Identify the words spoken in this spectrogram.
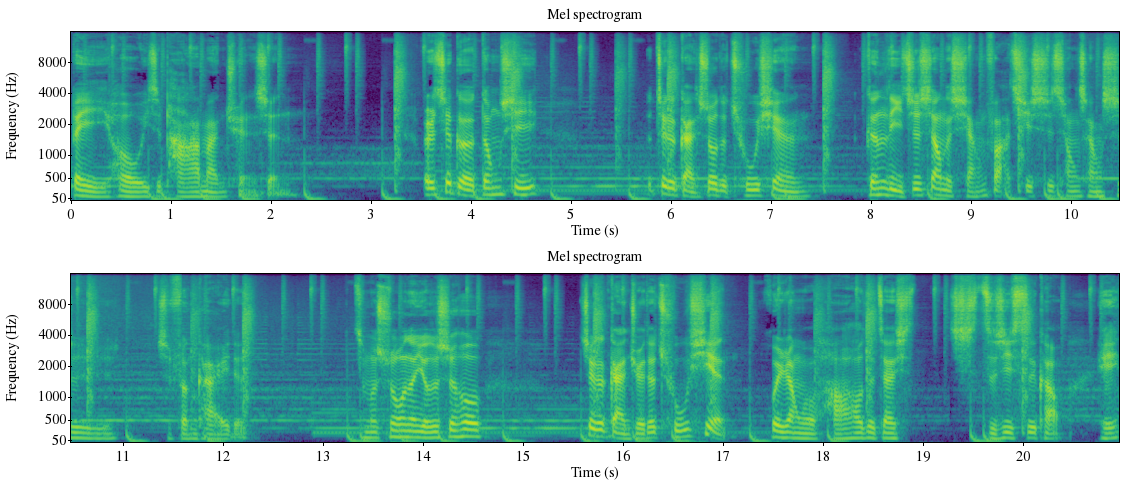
背后一直爬满全身。而这个东西，这个感受的出现，跟理智上的想法其实常常是是分开的。怎么说呢？有的时候，这个感觉的出现，会让我好好的在仔细思考：诶，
